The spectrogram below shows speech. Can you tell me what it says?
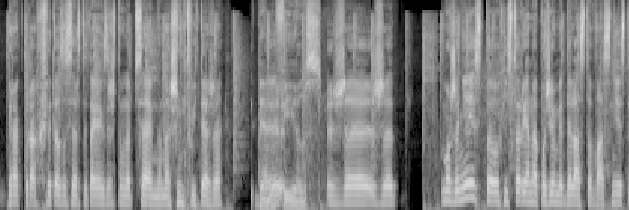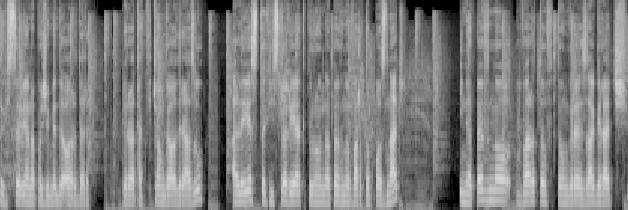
gra, która chwyta za serce, tak jak zresztą napisałem na naszym Twitterze, Them Y, feels. że, że może nie jest to historia na poziomie The Last of Us, nie jest to historia na poziomie The Order, która tak wciąga od razu, ale jest to historia, którą na pewno warto poznać i na pewno warto w tą grę zagrać,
